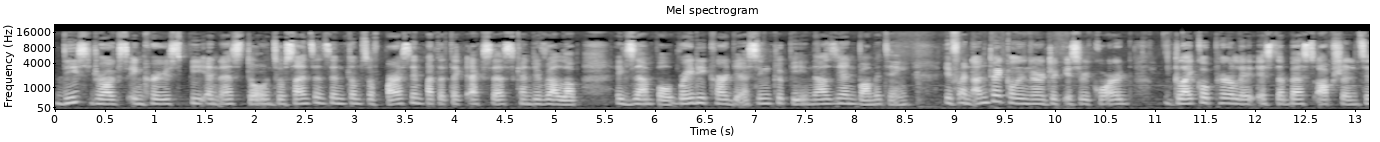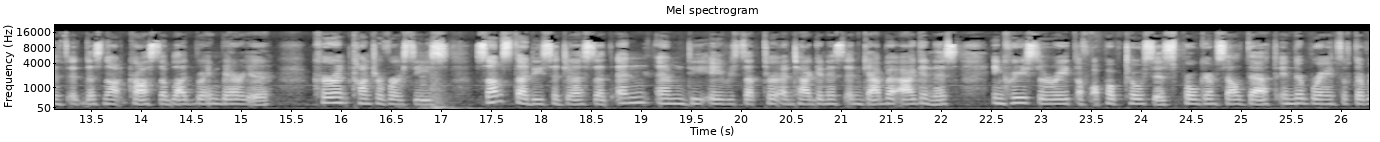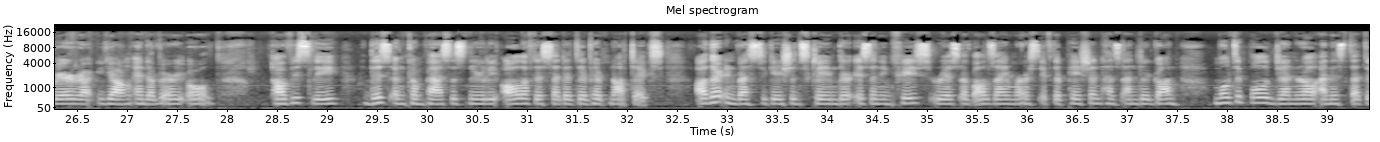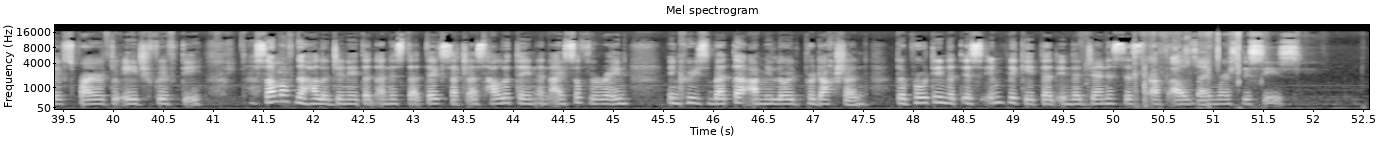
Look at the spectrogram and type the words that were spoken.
These drugs increase PNS tone, so signs and symptoms of parasympathetic excess can develop. Example, bradycardia, syncope, nausea, and vomiting. If an anticholinergic is required, glycopyrrolate is the best option since it does not cross the blood brain barrier. Current controversies. Some studies suggest that NMDA receptor antagonists and GABA agonists increase the rate of apoptosis, programmed cell death, in the brains of the very young and the very old. Obviously, this encompasses nearly all of the sedative hypnotics. Other investigations claim there is an increased risk of Alzheimer's if the patient has undergone multiple general anesthetics prior to age 50. Some of the halogenated anesthetics, such as halothane and isoflurane, increase beta amyloid production, the protein that is implicated in the genesis of Alzheimer's disease.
